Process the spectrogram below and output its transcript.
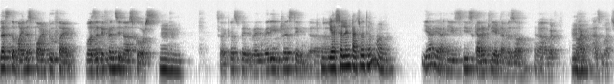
plus the minus 0.25 was the difference in our scores. hmm So it was very very, very interesting. Uh, You're still in touch with him, or? Yeah, yeah. He's he's currently at Amazon, uh, but not as much.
